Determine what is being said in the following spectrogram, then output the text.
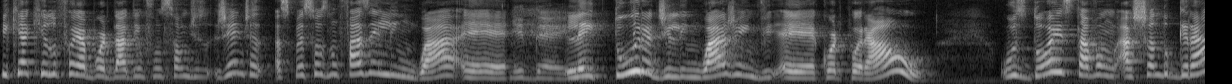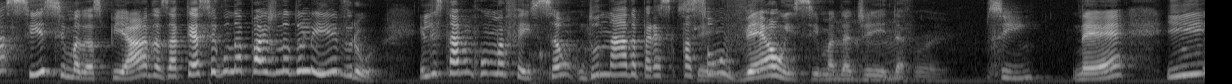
e que aquilo foi abordado em função de. Gente, as pessoas não fazem lingua... é, leitura de linguagem é, corporal. Os dois estavam achando gracíssima das piadas até a segunda página do livro. Eles estavam com uma feição, do nada, parece que passou Sim. um véu em cima da Jada Foi. Sim. Né? E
